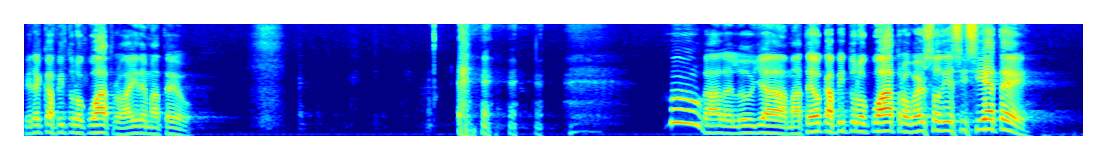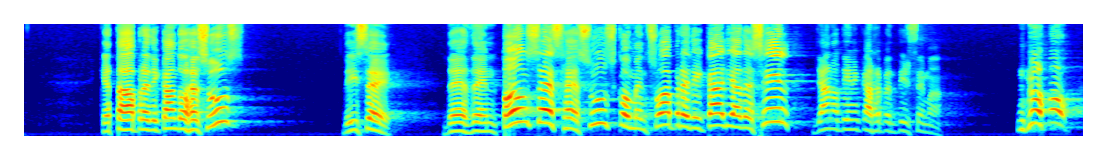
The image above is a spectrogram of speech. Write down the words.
Mira el capítulo 4 ahí de Mateo. Uh, aleluya. Mateo capítulo 4, verso 17. ¿Qué estaba predicando Jesús? Dice, desde entonces Jesús comenzó a predicar y a decir, ya no tienen que arrepentirse más. No,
